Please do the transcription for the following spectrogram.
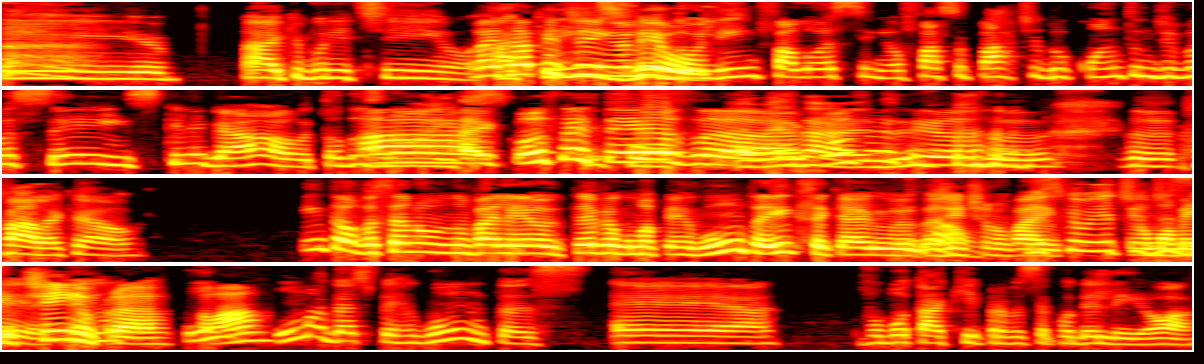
É. E Ai, que bonitinho. Mas a rapidinho, Cris Vedolin falou assim: eu faço parte do Quantum de vocês. Que legal, todos Ai, nós. Ai, com certeza. É verdade. Com certeza. Fala, Kel. Então, você não, não vai ler. Teve alguma pergunta aí que você quer? Então, a gente não vai. Isso que eu ia te tem um dizer. momentinho para um, falar? Uma das perguntas é. Vou botar aqui para você poder ler, ó.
